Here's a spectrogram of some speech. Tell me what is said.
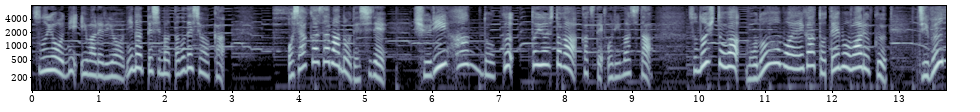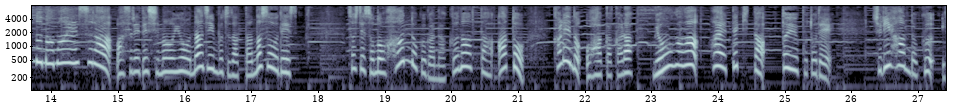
そのように言われるようになってしまったのでしょうか？お釈迦様の弟子で首里判読という人がかつておりました。その人は物覚えがとても悪く自分の名前すら忘れてしまうような人物だったんだそうです。そしてその判読がなくなった後彼のお墓からみょうが生えてきたということで首里判読イ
